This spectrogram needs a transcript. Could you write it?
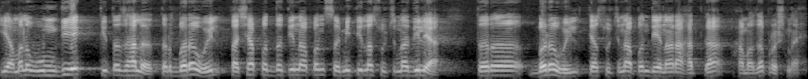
की आम्हाला उमदी एक तिथं झालं तर बरं होईल. तशा पद्धतीनं आपण समितीला सूचना दिल्या तर बरं होईल. त्या सूचना आपण देणार आहात का? हा माझा प्रश्न आहे.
